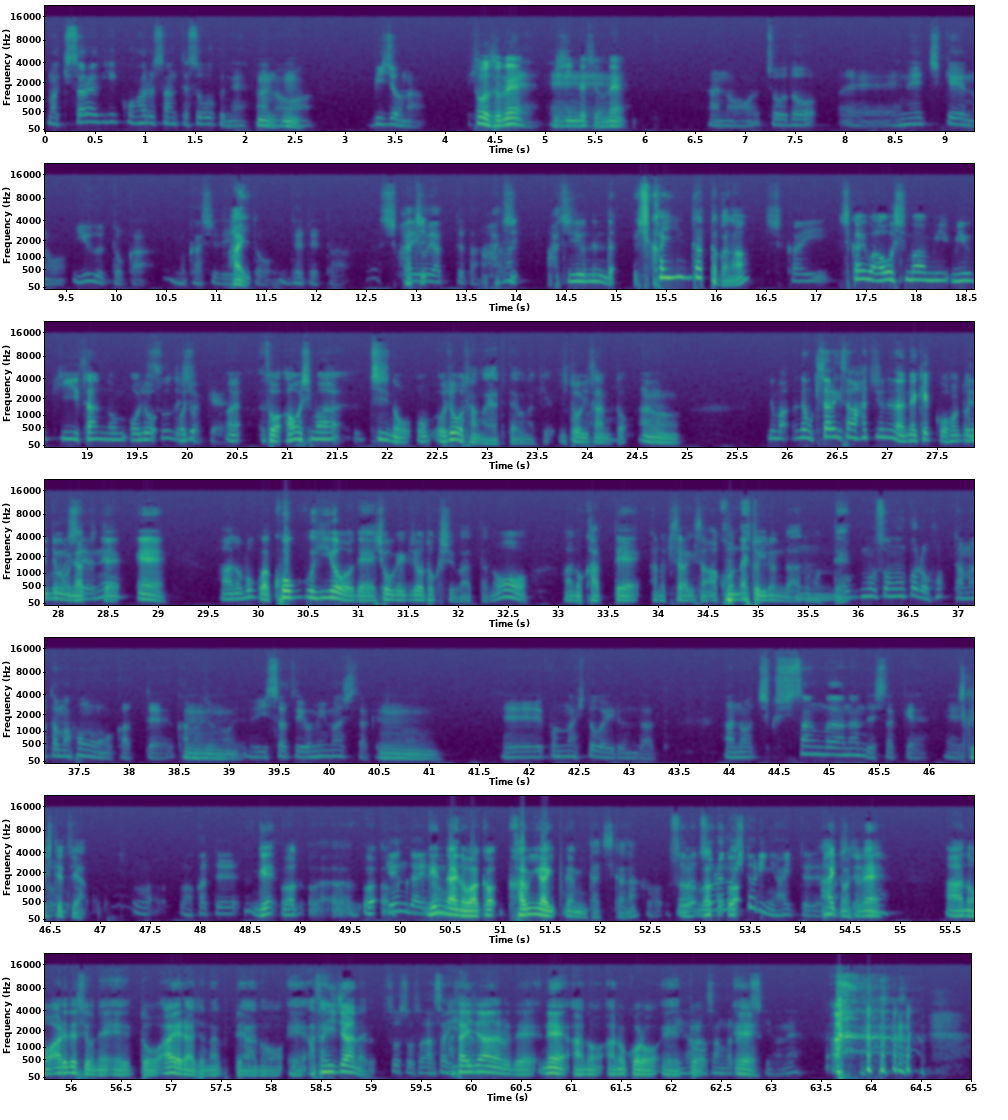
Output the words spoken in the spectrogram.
まあ、如月小春さんってすごくね、あの、うんうん美女なそうですよね。えー美人ですよね。あの、ちょうど、えー NHK の U とか昔で言うと出てた、司会をやってたのかな八80年代、司会だったかな？司会、司会は青島みみゆきさんのお嬢、そうでしたっけ？そう、青島知事のおお嬢さんがやってたような気が、糸井さんと。あうん。でも、でも、木更木さん80年代ね、結構本当にブームになってて、ねええ。あの、僕は広告批評で衝撃場特集があったのを、あの、買って、あの、木更木さん、あ、こんな人いるんだと思って。うん僕もその頃ほたまたま本を買って彼女の一冊読みましたけうど、ん。えーこんな人がいるんだってあの、筑紫さんが何でしたっけ、筑紫哲也。わ若手、げわわ現代の、現代の若神々たちかな？そそれの一人に入ってま入ってましたね。あの、あれですよね、えっ、と、アエラじゃなくて、あの、えー朝日ジャーナル。そうそうそう、朝日朝日ジャーナルでね、あの、あの頃、えっ、三原とさんが、大好きなね。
